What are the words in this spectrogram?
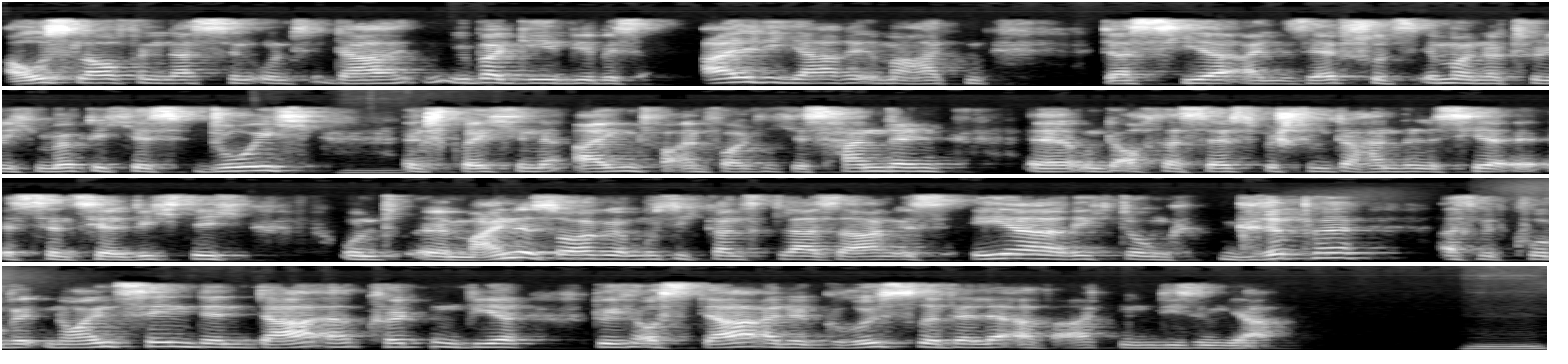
auslaufen lassen und da übergehen wir bis all die Jahre immer hatten, dass hier ein Selbstschutz immer natürlich möglich ist durch entsprechend eigenverantwortliches Handeln. Äh, und auch das selbstbestimmte Handeln ist hier essentiell wichtig. Und äh, meine Sorge, muss ich ganz klar sagen, ist eher Richtung Grippe als mit Covid-19, denn da könnten wir durchaus da eine größere Welle erwarten in diesem Jahr. Mhm.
